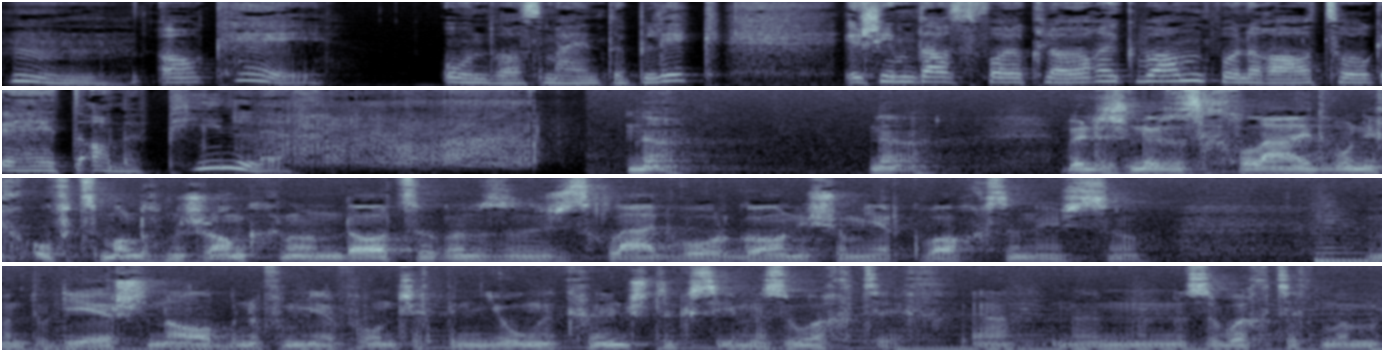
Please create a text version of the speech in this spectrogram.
Hm, okay. Und was meint der Blick? Ist ihm das Folklore-Gewand, das er angezogen hat, einmal peinlich? Nein, nein. Weil es ist nicht das Kleid, das ich oft mal aus dem Schrank genommen und angezogen sondern es ist ein Kleid, das organisch an mir gewachsen ist. So. Wenn du die ersten Alben von mir findest, ich bin ein junger Künstler gewesen, man sucht sich, ja, man, man sucht sich, man,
